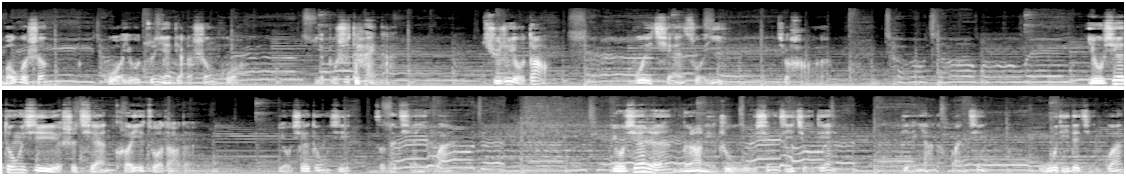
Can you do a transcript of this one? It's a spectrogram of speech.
谋个生，过有尊严点的生活，也不是太难。取之有道，不为钱所役就好了。有些东西是钱可以做到的，有些东西则在钱以外。有些人能让你住五星级酒店，典雅的环境，无敌的景观；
